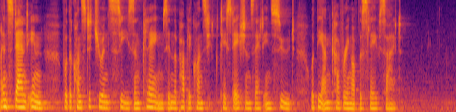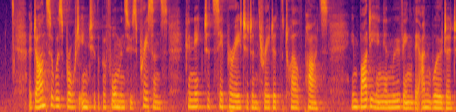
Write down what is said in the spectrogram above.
and stand in for the constituencies and claims in the public contestations that ensued with the uncovering of the slave site. A dancer was brought into the performance whose presence connected, separated, and threaded the 12 parts, embodying and moving the unworded,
